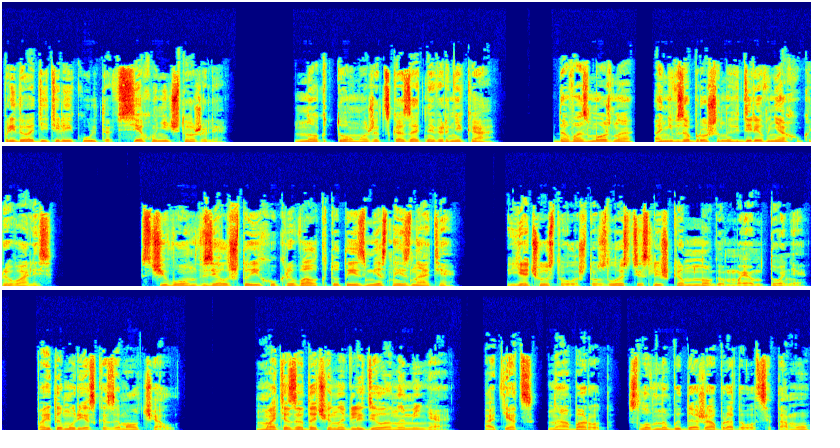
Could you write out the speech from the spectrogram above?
Предводителей культа всех уничтожили. Но кто может сказать наверняка? Да, возможно, они в заброшенных деревнях укрывались. С чего он взял, что их укрывал кто-то из местной знати? Я чувствовал, что злости слишком много в моем тоне, поэтому резко замолчал. Мать озадаченно глядела на меня. Отец, наоборот, словно бы даже обрадовался тому,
